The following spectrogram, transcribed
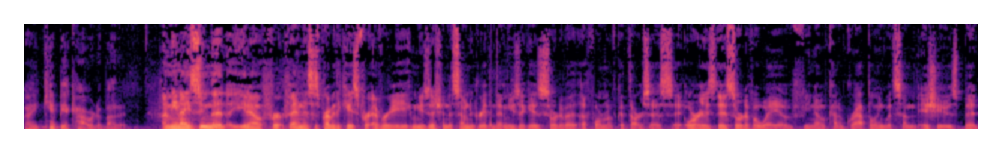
I can't be a coward about it. I mean, I assume that you know, for and this is probably the case for every musician to some degree, that, that music is sort of a, a form of catharsis, or is is sort of a way of you know, kind of grappling with some issues. But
